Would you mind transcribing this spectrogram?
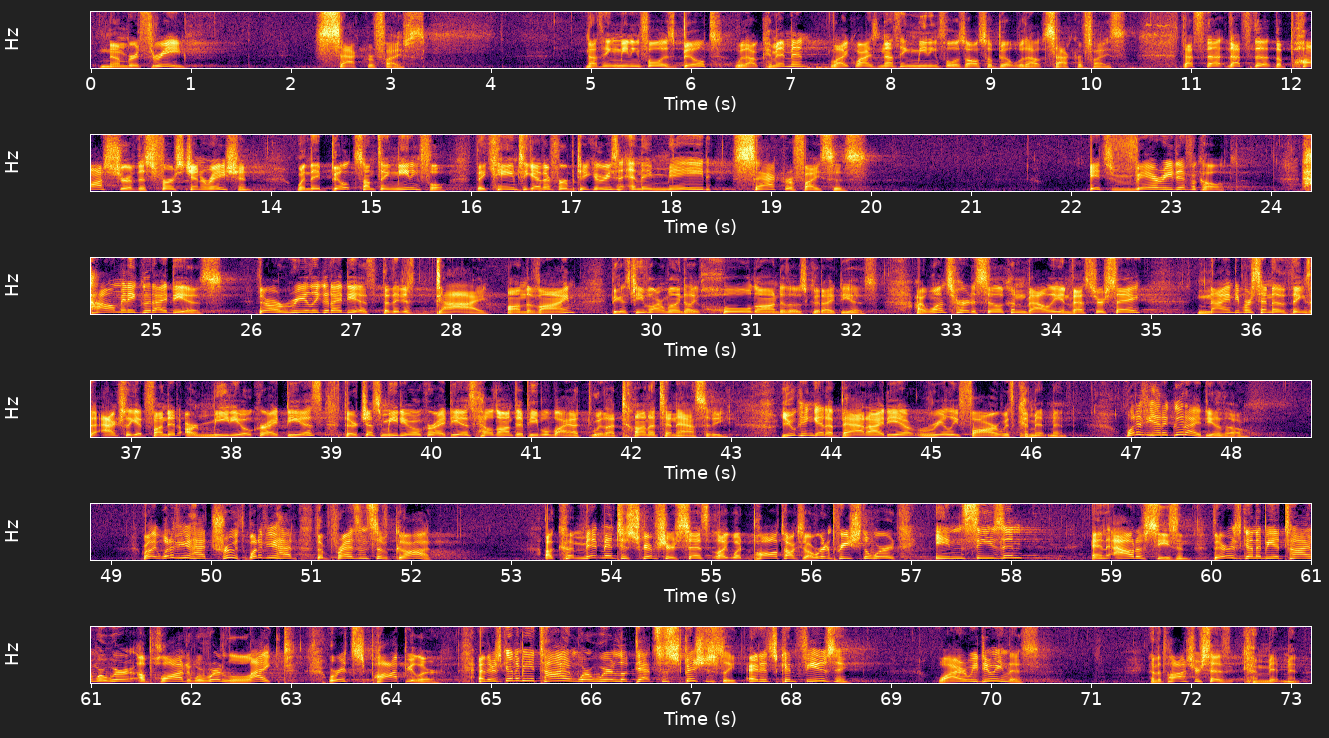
Number three, sacrifice. Nothing meaningful is built without commitment. Likewise, nothing meaningful is also built without sacrifice. That's the, that's the, the posture of this first generation when they built something meaningful. They came together for a particular reason and they made sacrifices. It's very difficult. How many good ideas? There are really good ideas that they just die on the vine because people aren't willing to like hold on to those good ideas. I once heard a Silicon Valley investor say 90% of the things that actually get funded are mediocre ideas. They're just mediocre ideas held on to people by a, with a ton of tenacity. You can get a bad idea really far with commitment. What if you had a good idea, though? Right? What if you had truth? What if you had the presence of God? A commitment to Scripture says, like what Paul talks about, we're going to preach the word in season and out of season. There is going to be a time where we're applauded, where we're liked, where it's popular. And there's going to be a time where we're looked at suspiciously and it's confusing. Why are we doing this? And the posture says commitment.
